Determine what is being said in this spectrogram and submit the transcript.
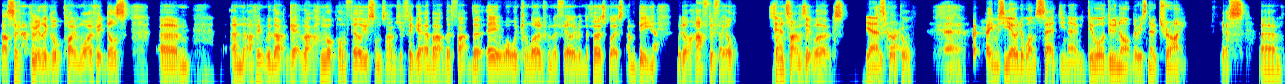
that's a really good point. What if it does? Um, and I think with that, get that hung up on failure. Sometimes we forget about the fact that a, well, we can learn from the failure in the first place, and b, yeah. we don't have to fail. Sometimes yeah. it works. Yeah, it's critical. Uh, famous Yoda once said, "You know, do or do not. There is no try." Yes, um,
